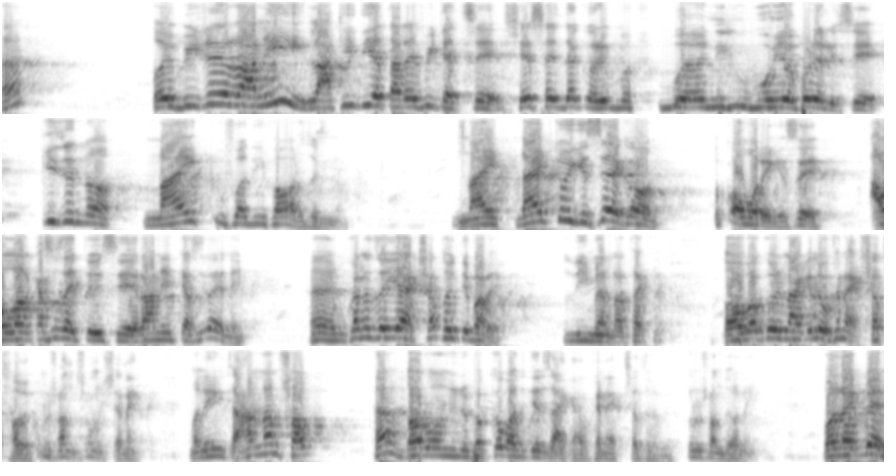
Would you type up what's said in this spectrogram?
হ্যাঁ? ওই বিটের রানী লাঠি দিয়ে তারে পিটাচ্ছে। সে সেজদা করে বইয়ে পড়ে রয়েছে কি জন্য? নাইট উপাধি পাওয়ার জন্য। নাইট নাইট কই গেছে এখন? কবরে গেছে। আল্লাহর কাছে যাইতে হয়েছে রানীর কাছে যায় নাই। হ্যাঁ ওখানে যাই একসাথ হইতে পারে, যদি ইমান না থাকে। তবা করে না গেলে ওখানে একসাথ হবে, কোনো সমস্যা নেই। মানে জাহার নাম সব হ্যাঁ? ধর্ম নিরপেক্ষবাদীদের জায়গা, ওখানে একসাথে হবে, কোনো সন্দেহ নেই। মনে রাখবেন,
